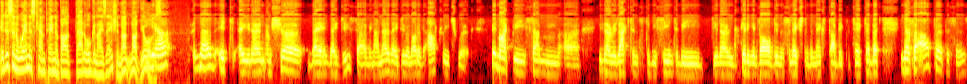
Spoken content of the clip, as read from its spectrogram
It is an awareness campaign about that organization, not, not yours. Yeah, no, it's uh, you know, and I'm sure they they do so. I mean, I know they do a lot of outreach work. There might be some, uh, you know, reluctance to be seen to be, you know, getting involved in the selection of the next public protector. But, you know, for our purposes,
